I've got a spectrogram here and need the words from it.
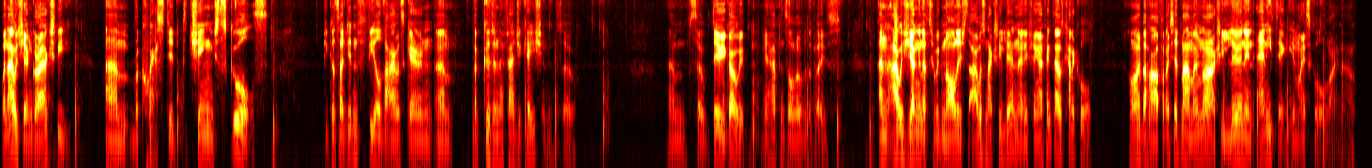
When I was younger, I actually um, requested to change schools because I didn't feel that I was getting um, a good enough education. So, um, so there you go. It, it happens all over the place. And I was young enough to acknowledge that I wasn't actually learning anything. I think that was kind of cool on my behalf and I said, ma'am, I'm not actually learning anything in my school right now.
